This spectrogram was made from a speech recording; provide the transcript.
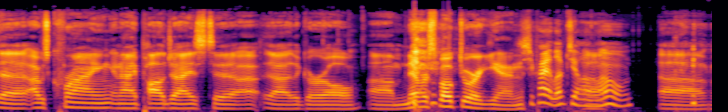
uh, I was crying and I apologized to uh, uh, the girl. Um, never spoke to her again. She probably left you all alone. Uh,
